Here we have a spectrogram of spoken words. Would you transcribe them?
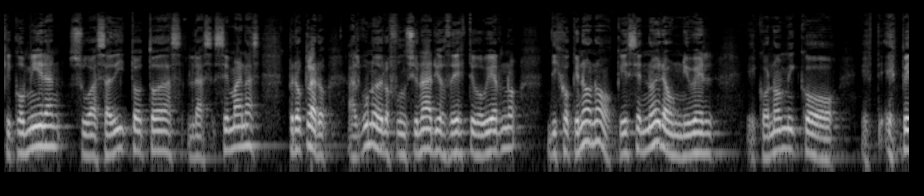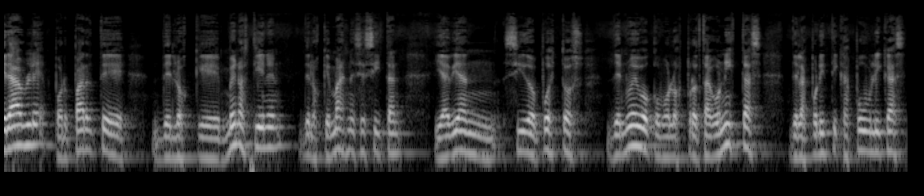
que comieran su asadito todas las semanas, pero claro, alguno de los funcionarios de este gobierno dijo que no, no, que ese no era un nivel económico este, esperable por parte de los que menos tienen, de los que más necesitan, y habían sido puestos de nuevo como los protagonistas de las políticas públicas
